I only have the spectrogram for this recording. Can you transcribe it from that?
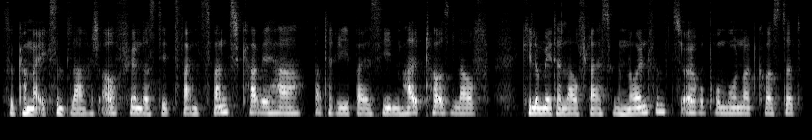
So kann man exemplarisch aufführen, dass die 22 kWh Batterie bei 7.500 Lauf, Kilometer Laufleistung 59 Euro pro Monat kostet.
